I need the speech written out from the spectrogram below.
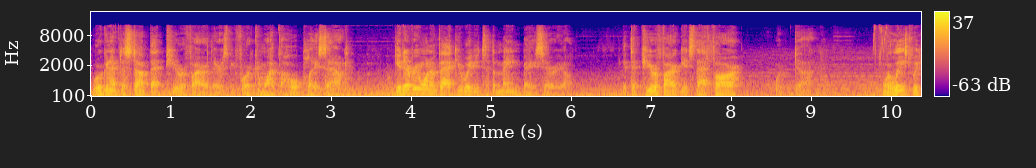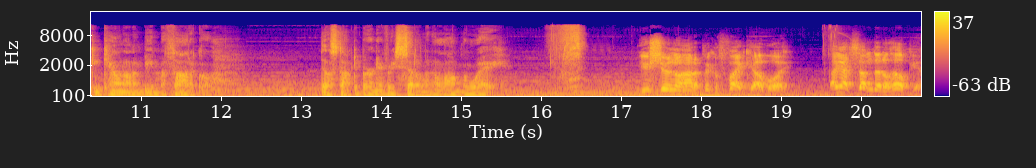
We're gonna have to stop that purifier of theirs before it can wipe the whole place out. Get everyone evacuated to the main base, Ariel. If the purifier gets that far, we're done. Well, at least we can count on them being methodical. They'll stop to burn every settlement along the way. You sure know how to pick a fight, cowboy. I got something that'll help you.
